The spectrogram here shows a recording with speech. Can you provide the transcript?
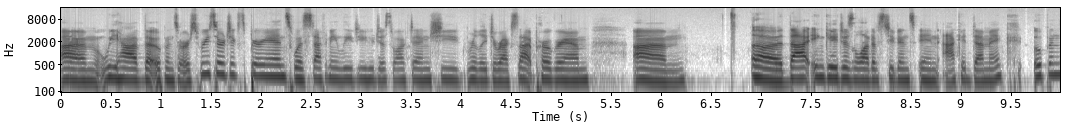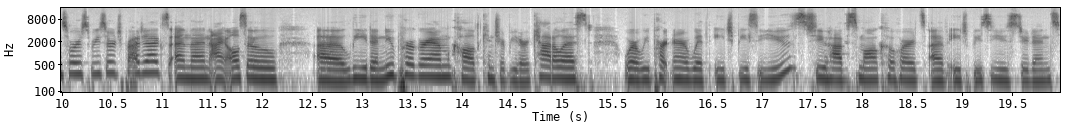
Um, we have the open source research experience with Stephanie Lieggi, who just walked in. She really directs that program. Um, uh, that engages a lot of students in academic open source research projects. And then I also uh, lead a new program called Contributor Catalyst, where we partner with HBCUs to have small cohorts of HBCU students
